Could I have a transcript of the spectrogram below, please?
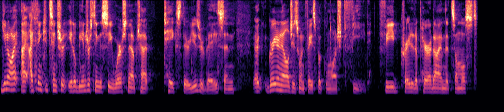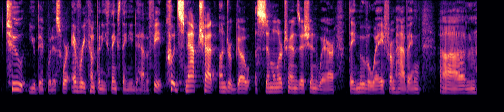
You know, I, I think it's inter- it'll be interesting to see where Snapchat takes their user base. And a great analogy is when Facebook launched Feed. Feed created a paradigm that's almost too ubiquitous, where every company thinks they need to have a feed. Could Snapchat undergo a similar transition where they move away from having, um,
